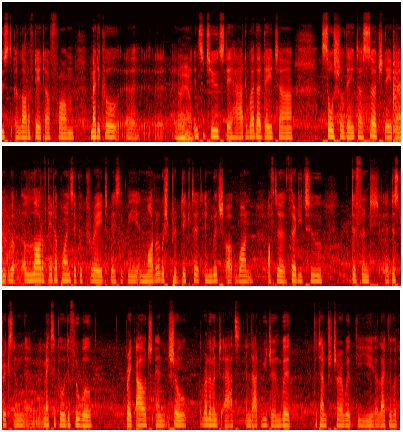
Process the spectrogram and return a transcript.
used a lot of data from medical uh, uh, Oh, yeah. institutes. They had weather data, social data, search data, and w- a lot of data points. They could create basically a model which predicted in which uh, one of the 32 different uh, districts in um, Mexico the flu will break out and show relevant ads in that region with the temperature, with the likelihood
